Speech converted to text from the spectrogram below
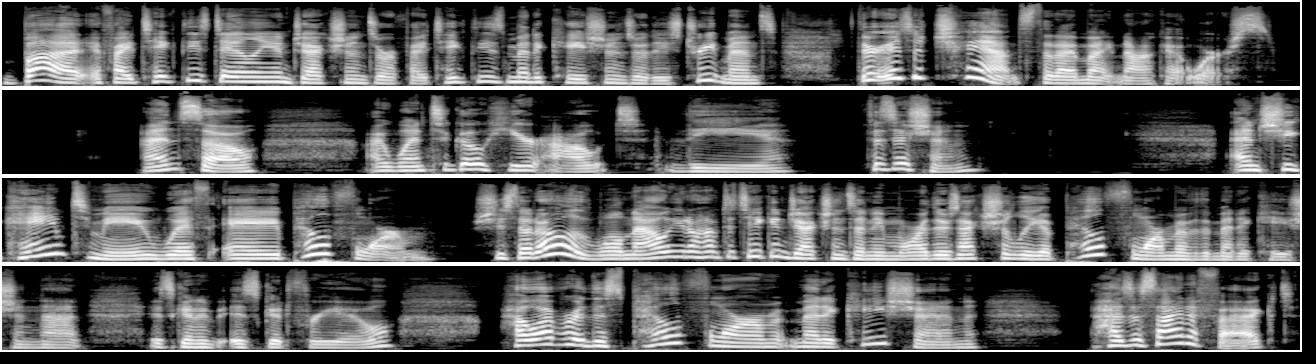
But if I take these daily injections or if I take these medications or these treatments, there is a chance that I might not get worse. And so I went to go hear out the physician and she came to me with a pill form. She said, "Oh, well now you don't have to take injections anymore. There's actually a pill form of the medication that is going to is good for you. However, this pill form medication has a side effect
